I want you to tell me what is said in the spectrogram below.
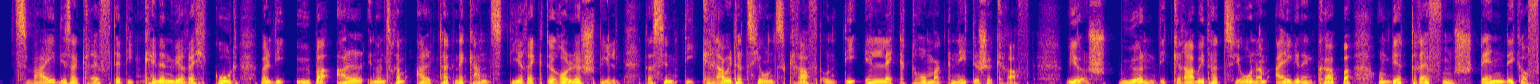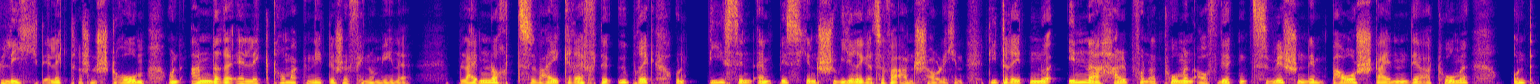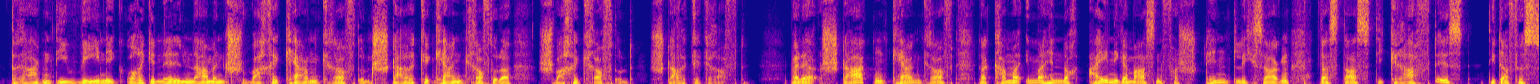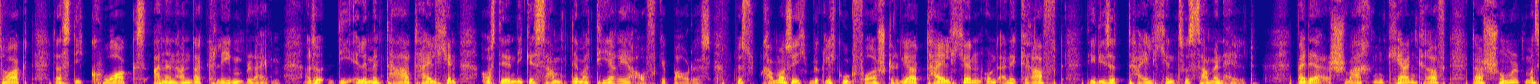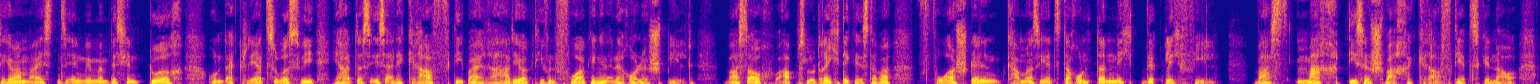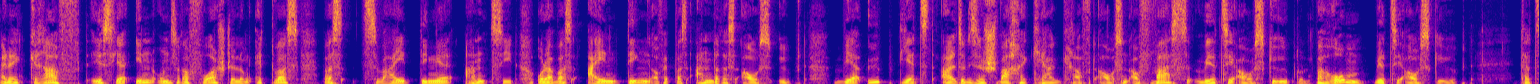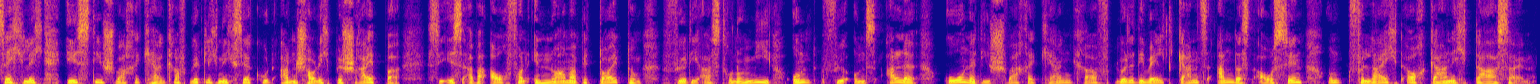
Zwei dieser Kräfte, die kennen wir recht gut, weil die überall in unserem Alltag eine ganz direkte Rolle spielen. Das sind die Gravitationskraft und die elektromagnetische Kraft. Wir spüren die Gravitation am eigenen Körper und wir treffen ständig auf Licht, elektrischen Strom und andere elektromagnetische Phänomene. Bleiben noch zwei Kräfte übrig und die sind ein bisschen schwieriger zu veranschaulichen. Die treten nur innerhalb von Atomen auf, wirken zwischen den Bausteinen der Atome und tragen die wenig originellen Namen schwache Kernkraft und starke Kernkraft oder schwache Kraft und starke Kraft. Bei der starken Kernkraft, da kann man immerhin noch einigermaßen verständlich sagen, dass das die Kraft ist, die dafür sorgt, dass die Quarks aneinander kleben bleiben. Also die Elementarteilchen, aus denen die gesamte Materie aufgebaut ist. Das kann man sich wirklich gut vorstellen. Ja, Teilchen und eine Kraft, die diese Teilchen zusammenhält. Bei der schwachen Kernkraft, da schummelt man sich aber meistens irgendwie mal ein bisschen durch und erklärt sowas wie, ja, das ist eine Kraft, die bei radioaktiven Vorgängen eine Rolle spielt. Was auch absolut richtig ist, aber vorstellen kann man sich jetzt darunter nicht wirklich viel. Was macht diese schwache Kraft jetzt genau? Eine Kraft ist ja in unserer Vorstellung etwas, was zwei Dinge anzieht oder was ein Ding auf etwas anderes ausübt. Wer übt jetzt also diese schwache Kernkraft aus und auf was wird sie ausgeübt und warum wird sie ausgeübt? Tatsächlich ist die schwache Kernkraft wirklich nicht sehr gut anschaulich beschreibbar. Sie ist aber auch von enormer Bedeutung für die Astronomie und für uns alle. Ohne die schwache Kernkraft würde die Welt ganz anders aussehen und vielleicht auch gar nicht da sein.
